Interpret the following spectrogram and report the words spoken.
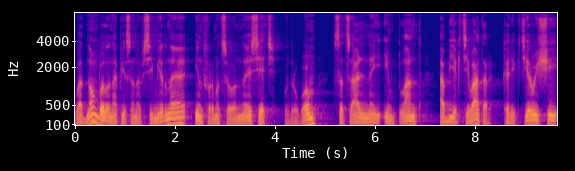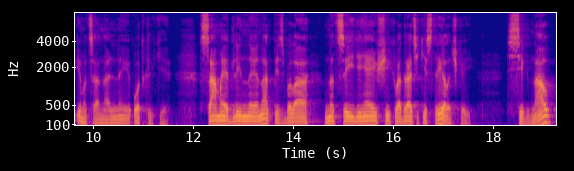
В одном было написано «Всемирная информационная сеть», в другом «Социальный имплант-объективатор, корректирующий эмоциональные отклики». Самая длинная надпись была над соединяющей квадратики стрелочкой. Сигнал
